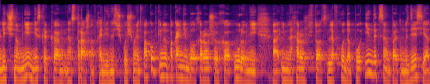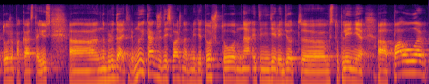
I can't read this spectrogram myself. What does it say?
лично мне несколько страшно входить на текущий момент момент покупки, ну и пока не было хороших э, уровней, а, именно хороших ситуаций для входа по индексам, поэтому здесь я тоже пока остаюсь а, наблюдателем. Ну и также здесь важно отметить то, что на этой неделе идет э, выступление а, Паула,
